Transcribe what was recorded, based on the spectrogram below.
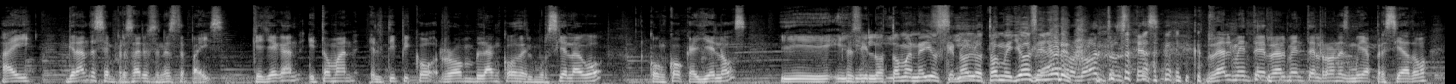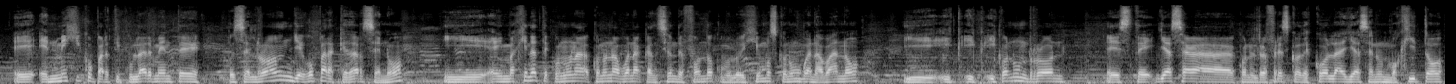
hay grandes empresarios en este país que llegan y toman el típico ron blanco del murciélago con coca y hielos. Y, y- Que si y- lo toman ellos, que no lo tome yo, Claro, señores. ¿no? Entonces, realmente, realmente el ron es muy apreciado. Eh, en México particularmente, pues el ron llegó para quedarse, ¿no? Y e imagínate con una, con una buena canción de fondo, como lo dijimos, con un buen habano y, y- y- y con un ron, este, ya sea con el refresco de cola, ya sea en un mojito,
